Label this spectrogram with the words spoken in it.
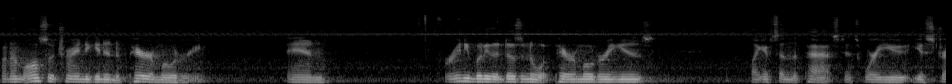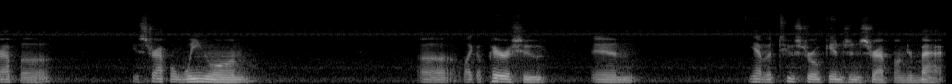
But I'm also trying to get into paramotoring. And for anybody that doesn't know what paramotoring is, like I've said in the past, it's where you, you strap a you strap a wing on uh, like a parachute and you have a two-stroke engine strapped on your back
